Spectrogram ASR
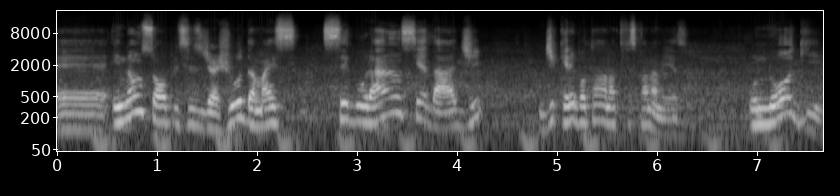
É, e não só eu preciso de ajuda, mas segurar a ansiedade de querer botar uma nota fiscal na mesa. O NOG,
